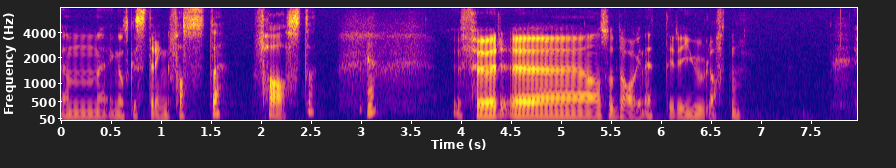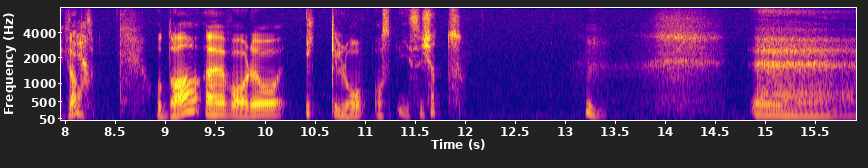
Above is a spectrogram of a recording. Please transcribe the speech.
en, en ganske streng faste. Faste. Ja. Før eh, Altså dagen etter julaften. Ikke sant? Og da eh, var det jo ikke lov å spise kjøtt. Eh,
